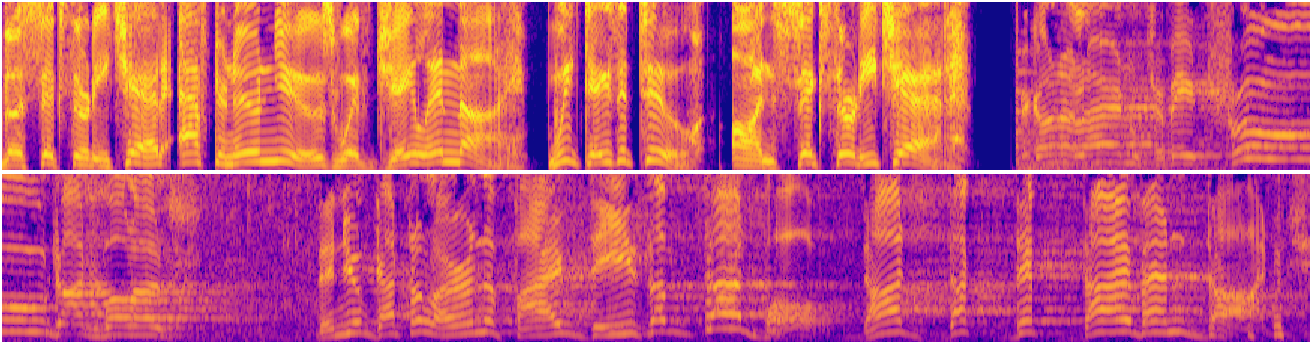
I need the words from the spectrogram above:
The 630 CHED Afternoon News with Jaylen Nye. Weekdays at 2 on 630 CHED. You're going to learn to be true dodgeballers. Then you've got to learn the five D's of dodgeball. Dodge, duck, dip, dive, and dodge.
